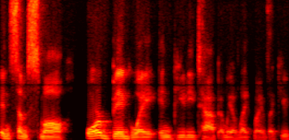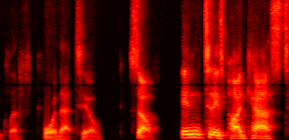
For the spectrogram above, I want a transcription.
in some small or big way in Beauty Tap. And we have like minds like you, Cliff, for that too. So in today's podcast,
